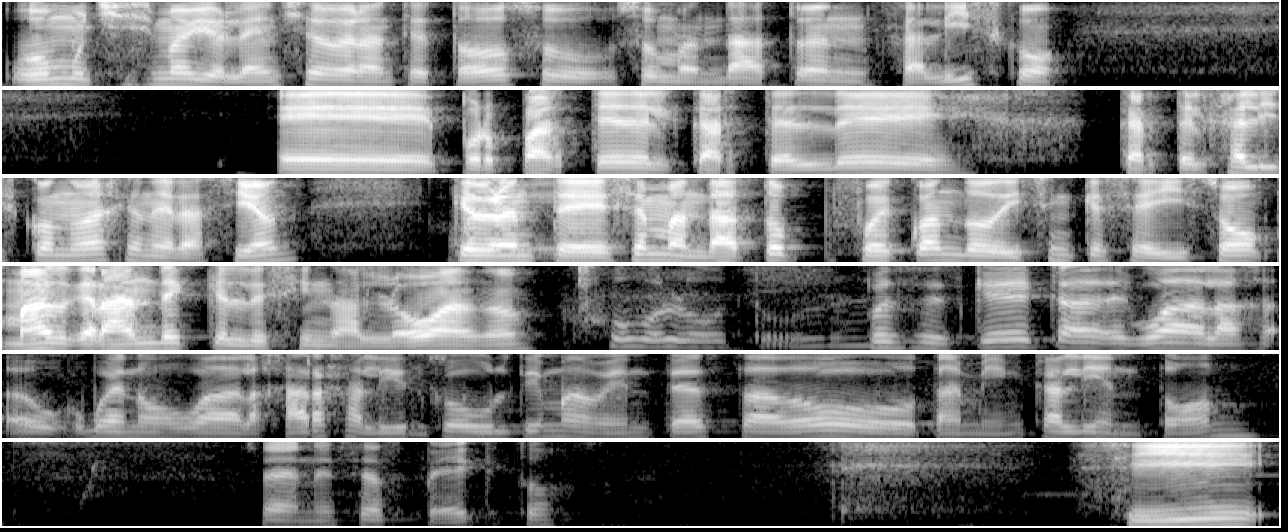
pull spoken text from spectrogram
hubo muchísima violencia durante todo su, su mandato en Jalisco. Eh, por parte del cartel de cartel Jalisco Nueva Generación, que durante ese mandato fue cuando dicen que se hizo más grande que el de Sinaloa, ¿no? Pues es que Guadalajara, bueno, Guadalajara, Jalisco últimamente ha estado también calientón. O sea, en ese aspecto. Sí,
